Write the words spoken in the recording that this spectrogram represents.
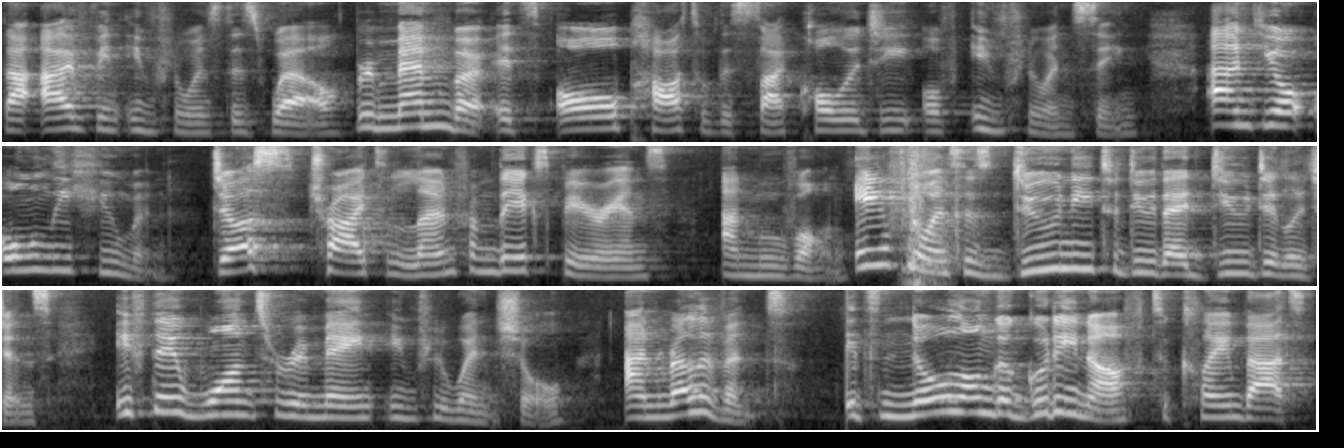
that I've been influenced as well. Remember, it's all part of the psychology of influencing and you're only human. Just try to learn from the experience and move on. Influencers do need to do their due diligence if they want to remain influential and relevant. It's no longer good enough to claim that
